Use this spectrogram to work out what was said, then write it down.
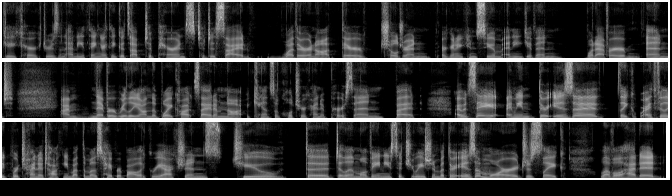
gay characters in anything. I think it's up to parents to decide whether or not their children are going to consume any given whatever. And I'm never really on the boycott side. I'm not a cancel culture kind of person. But I would say, I mean, there is a, like, I feel like we're kind of talking about the most hyperbolic reactions to the Dylan Mulvaney situation, but there is a more just like level headed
